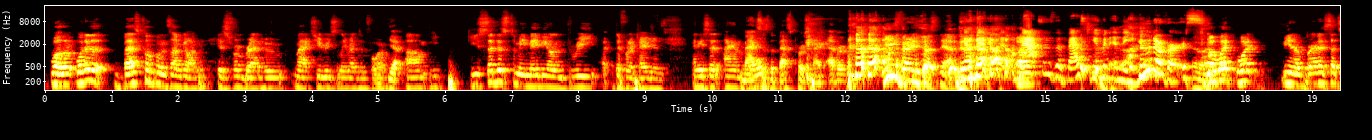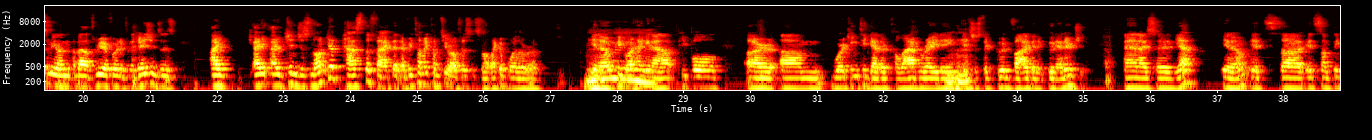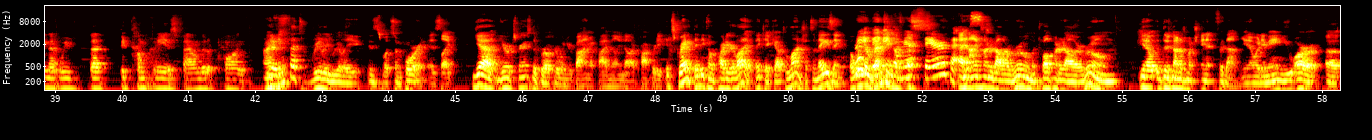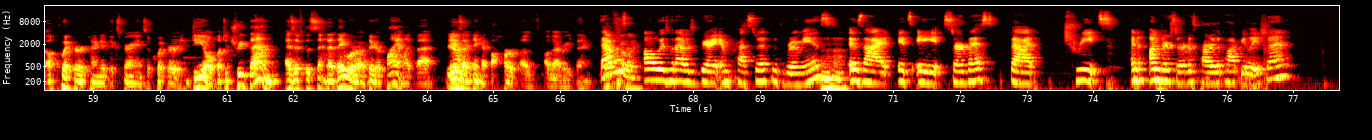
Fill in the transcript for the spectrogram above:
Well, the, one of the best compliments I've gotten is from Brent, who Max you recently rented for. Yeah. Um, he he said this to me maybe on three uh, different occasions, and he said, "I am Max old." is the best person I've ever. Met. He's very impressed. Yeah. Max is the best human in the universe. But what what you know Brent has said to me on about three or four different occasions is, I. I, I can just not get past the fact that every time I come to your office, it's not like a boiler room. You know, people are hanging out, people are um, working together, collaborating. Mhm. It's just a good vibe and a good energy. And I said, yeah, you know, it's uh, it's something that we've that the company is founded upon. I Yes. think that's really, really is what's important. Is like, yeah, your experience with a broker when you're buying a five million dollar property, it's great. They become a part of your life. They take you out to lunch. That's amazing. But when you're renting a, become your a, a nine hundred dollar room, a twelve hundred dollar room, you know, there's not as much in it for them. You know what I mean? You are a, a quicker kind of experience, a quicker deal. But to treat them as if the that they were a bigger client like that is, Yeah. I think, at the heart of of everything. That was always what I was very impressed with with roomies Mhm. is that it's a service that treats an underserviced part of the population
